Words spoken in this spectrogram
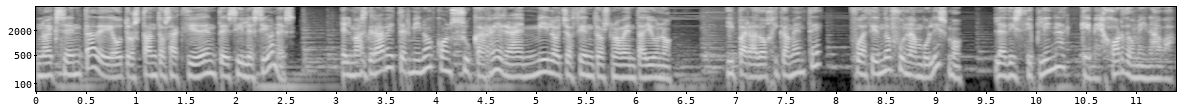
no exenta de otros tantos accidentes y lesiones. El más grave terminó con su carrera en 1891 y, paradójicamente, fue haciendo funambulismo, la disciplina que mejor dominaba.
